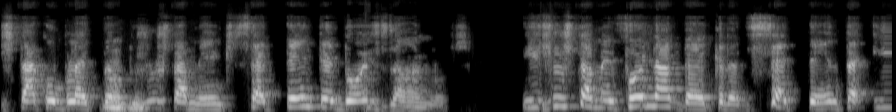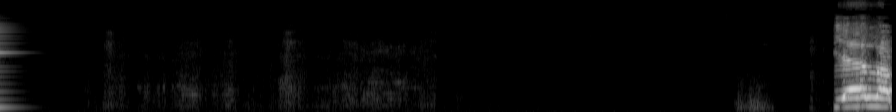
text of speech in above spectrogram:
está completando uhum. justamente 72 anos. E justamente foi na década de 70 e ela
